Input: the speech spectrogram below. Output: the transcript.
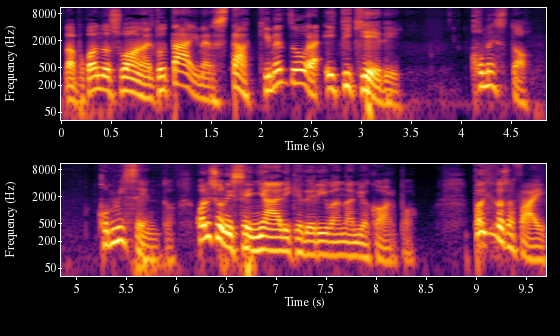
Dopo, quando suona il tuo timer, stacchi mezz'ora e ti chiedi come sto, come mi sento, quali sono i segnali che derivano dal mio corpo. Poi che cosa fai?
